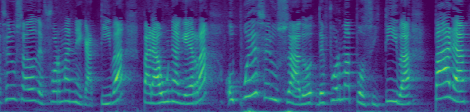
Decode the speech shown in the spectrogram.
ser usado de forma negativa para una guerra o puede ser usado de forma positiva para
